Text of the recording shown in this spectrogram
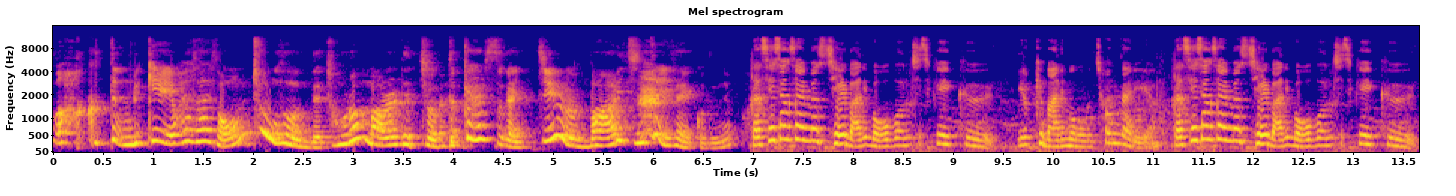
와 그때 우리끼리 회사에서 엄청 웃었는데 저런 말을 대체 어떻게 할 수가 있지? 말이 진짜 이상했거든요 나 세상 살면서 제일 많이 먹어본 치즈케이크 이렇게 많이 먹어본 처음 날이에요. 나 세상 살면서 제일 많이 먹어본 치즈케이크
